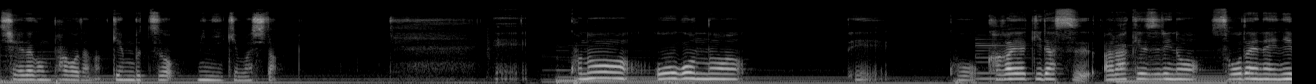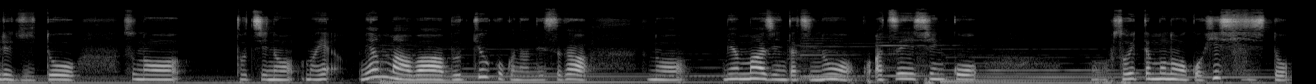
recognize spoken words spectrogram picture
シェーダゴンパゴダの現物を見に行きました。この黄金の、えー、こう輝き出す荒削りの壮大なエネルギーとその土地の、まあ、ミャンマーは仏教国なんですがそのミャンマー人たちのこう熱い信仰そういったものをこうひしひしと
